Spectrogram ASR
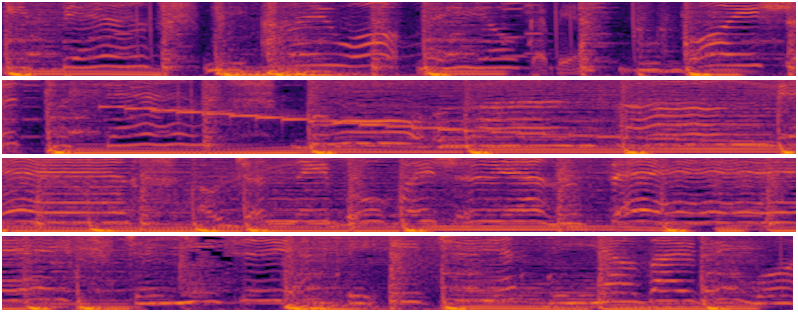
一遍，你爱我没有改变，不过一时妥协。不乱放电，保证你不会食言而肥。睁一只眼闭一只眼，你要再对我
